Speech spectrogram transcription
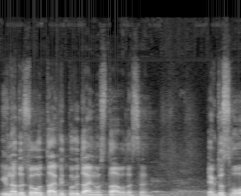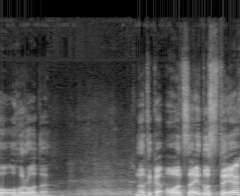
І вона до цього так відповідально ставилася, як до свого огорода. Вона така: о, цей достиг.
